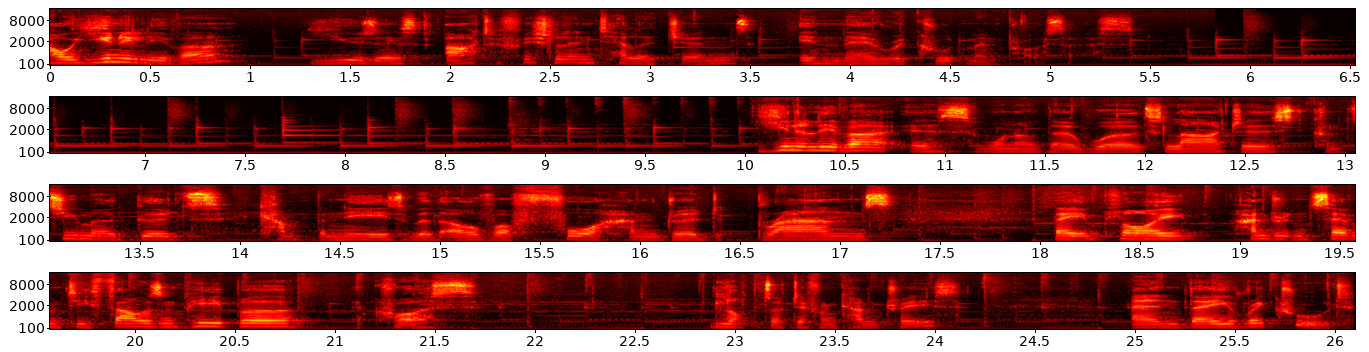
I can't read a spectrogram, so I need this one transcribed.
how Unilever uses artificial intelligence in their recruitment process. Unilever is one of the world's largest consumer goods companies with over 400 brands. They employ 170,000 people across lots of different countries and they recruit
